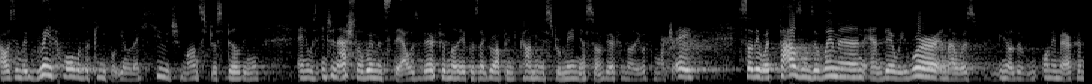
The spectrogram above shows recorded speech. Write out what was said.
I was in the great hall of the people, you know, the huge, monstrous building, and it was International Women's Day. I was very familiar because I grew up in communist Romania, so I'm very familiar with March 8th. So there were thousands of women, and there we were, and I was, you know, the only American,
